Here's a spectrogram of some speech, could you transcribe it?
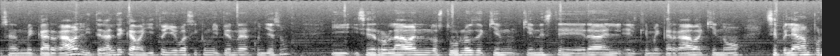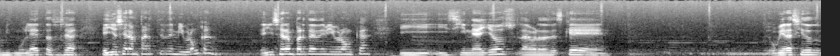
o sea, me cargaban literal de caballito, yo iba así con mi pierna con yeso y, se rolaban los turnos de quién, quién este era el, el, que me cargaba, quién no, se peleaban por mis muletas, o sea, ellos eran parte de mi bronca, ellos eran parte de mi bronca y, sin ellos la verdad es que hubiera sido,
